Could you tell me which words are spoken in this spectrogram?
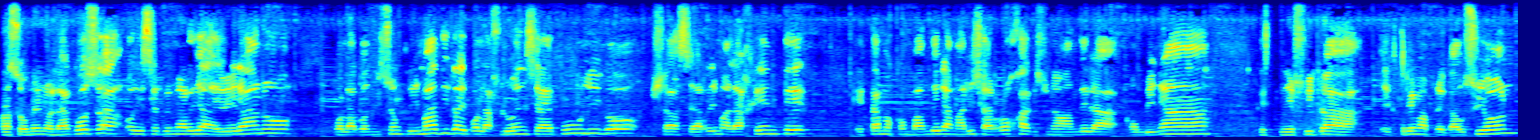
más o menos la cosa. Hoy es el primer día de verano, por la condición climática y por la afluencia de público, ya se arrima la gente. Estamos con bandera amarilla-roja, que es una bandera combinada, que significa extrema precaución.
